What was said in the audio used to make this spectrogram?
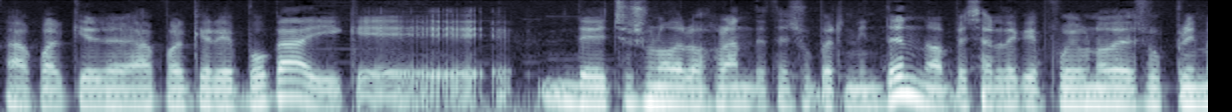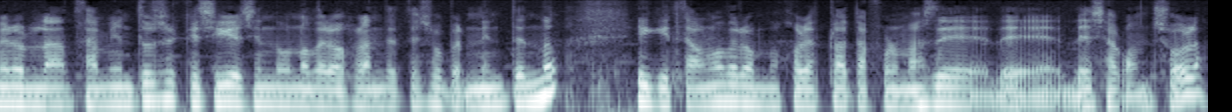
a cualquier a cualquier época y que de hecho es uno de los grandes de Super Nintendo a pesar de que fue uno de sus primeros lanzamientos es que sigue siendo uno de los grandes de Super Nintendo y quizá uno de los mejores plataformas de, de- de esa consola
